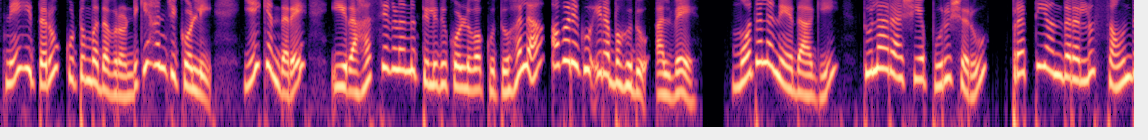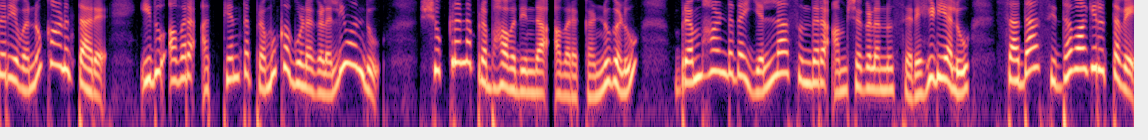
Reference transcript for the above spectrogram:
ಸ್ನೇಹಿತರು ಕುಟುಂಬದವರೊಂದಿಗೆ ಹಂಚಿಕೊಳ್ಳಿ. ಏಕೆಂದರೆ ಈ ರಹಸ್ಯಗಳನ್ನು ತಿಳಿದುಕೊಳ್ಳುವ ಕುತೂಹಲ ಅವರಿಗೂ ಇರಬಹುದು, ಅಲ್ವೇ? ಮೊದಲನೆಯದಾಗಿ, ತುಲಾರಾಶಿಯ ಪುರುಷರು ಪ್ರತಿಯೊಂದರಲ್ಲೂ ಸೌಂದರ್ಯವನ್ನು ಕಾಣುತ್ತಾರೆ. ಇದು ಅವರ ಅತ್ಯಂತ ಪ್ರಮುಖ ಗುಣಗಳಲ್ಲಿ ಒಂದು. ಶುಕ್ರನ ಪ್ರಭಾವದಿಂದ ಅವರ ಕಣ್ಣುಗಳು ಬ್ರಹ್ಮಾಂಡದ ಎಲ್ಲಾ ಸುಂದರ ಅಂಶಗಳನ್ನು ಸೆರೆಹಿಡಿಯಲು ಸದಾ ಸಿದ್ಧವಾಗಿರುತ್ತವೆ.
